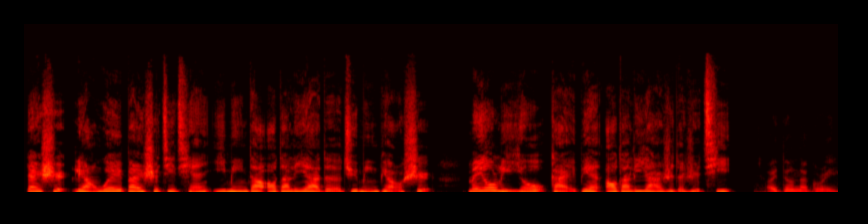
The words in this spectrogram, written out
但是，两位半世纪前移民到澳大利亚的居民表示，没有理由改变澳大利亚日的日期。I don't agree.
